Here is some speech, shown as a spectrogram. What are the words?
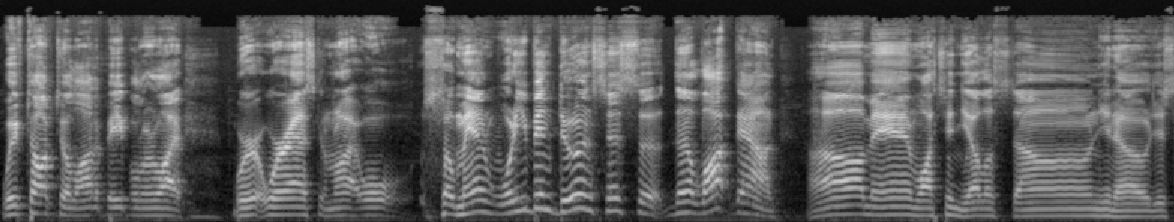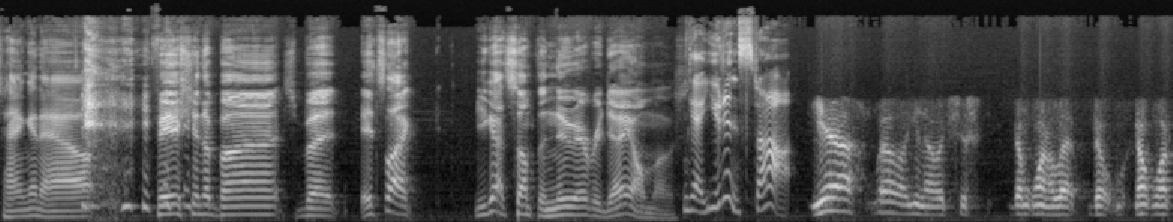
we've talked to a lot of people are like, we're, we're asking them, like, well, so, man, what have you been doing since the, the lockdown? Oh, man, watching Yellowstone, you know, just hanging out, fishing a bunch. But it's like, you got something new every day almost. Yeah, you didn't stop. Yeah, well, you know, it's just don't want to let don't don't want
